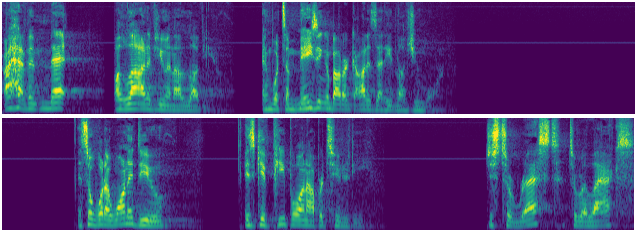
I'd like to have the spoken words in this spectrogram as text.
I haven't met a lot of you, and I love you. And what's amazing about our God is that He loves you more. And so, what I want to do is give people an opportunity just to rest, to relax,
